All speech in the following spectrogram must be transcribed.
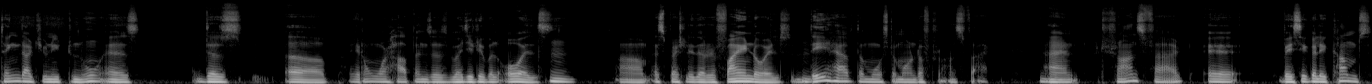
thing that you need to know is there's, uh, you know, what happens is vegetable oils, um, especially the refined oils, Hmm. they have the most amount of trans fat Mm. and trans fat uh, basically comes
